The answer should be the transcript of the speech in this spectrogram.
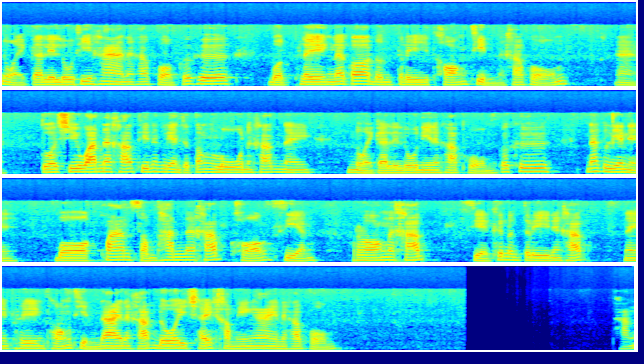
หน่วยการเรียนรู้ที่ 5 นะครับ ผมก็คือบทเพลงแล้วก็ดนตรีท้องถิ่นนะครับ ผมอ่า ตัวชี้วัดนะครับที่นักเรียนจะต้องรู้นะครับในหน่วยการเรียนรู้นี้นะครับ ผมก็คือนักเรียนเนี่ยบอกความสัมพันธ์นะครับของเสียงร้องนะครับ เสียงเครื่องดนตรีนะครับ ในเพลงท้องถิ่นได้นะครับ โดยใช้คำง่าย ๆนะครับ ผมผัง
